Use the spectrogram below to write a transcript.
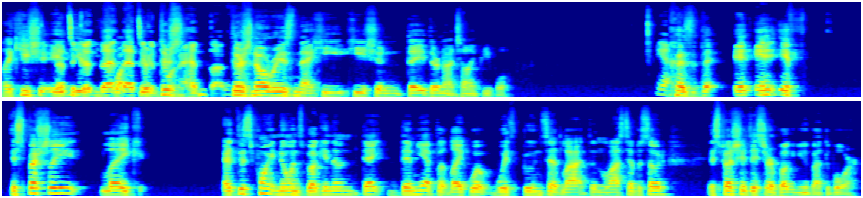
Like he should. That's a good. That, what- that's a good there's, point. I hadn't thought. Of There's no reason that he he shouldn't. They they're not telling people. Yeah. Because it, it if especially like at this point no one's bugging them that, them yet, but like what with Boone said la- in the last episode, especially if they start bugging you about the boar,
